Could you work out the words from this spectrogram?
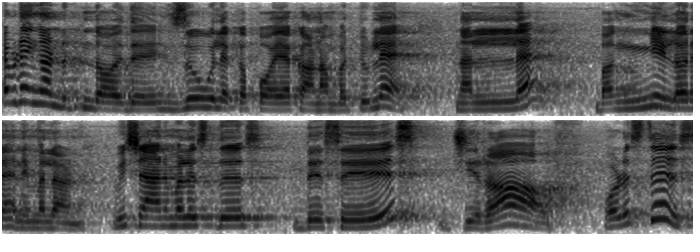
എവിടെയും കണ്ടിട്ടുണ്ടോ ഇത് സൂവിലൊക്കെ പോയാൽ കാണാൻ പറ്റൂലേ നല്ല ഭംഗിയുള്ള ഒരു അനിമലാണ് which animal is this this is giraffe what is this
